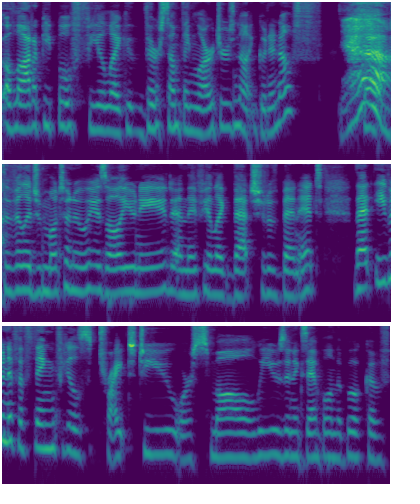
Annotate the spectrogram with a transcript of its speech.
a lot of people feel like there's something larger is not good enough. Yeah. That the village of Motunui is all you need, and they feel like that should have been it. That even if a thing feels trite to you or small, we use an example in the book of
